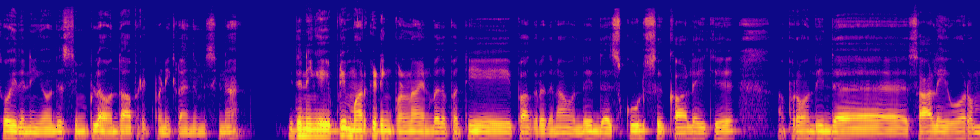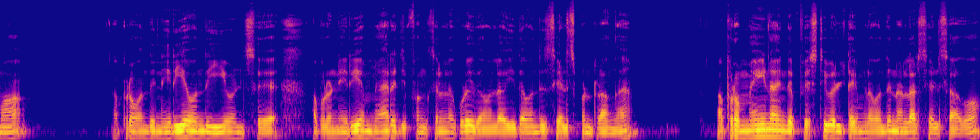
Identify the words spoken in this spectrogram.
ஸோ இதை நீங்கள் வந்து சிம்பிளாக வந்து ஆப்ரேட் பண்ணிக்கலாம் இந்த மிஷினை இதை நீங்கள் எப்படி மார்க்கெட்டிங் பண்ணலாம் என்பதை பற்றி பார்க்குறதுனா வந்து இந்த ஸ்கூல்ஸு காலேஜு அப்புறம் வந்து இந்த சாலை ஓரமாக அப்புறம் வந்து நிறைய வந்து ஈவெண்ட்ஸு அப்புறம் நிறைய மேரேஜ் ஃபங்க்ஷனில் கூட இதை இதை வந்து சேல்ஸ் பண்ணுறாங்க அப்புறம் மெயினாக இந்த ஃபெஸ்டிவல் டைமில் வந்து நல்லா சேல்ஸ் ஆகும்.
